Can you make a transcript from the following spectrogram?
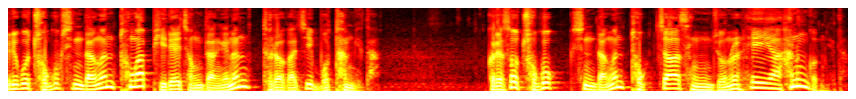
그리고 조국 신당은 통합 비례 정당에는 들어가지 못합니다. 그래서 조국 신당은 독자 생존을 해야 하는 겁니다.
